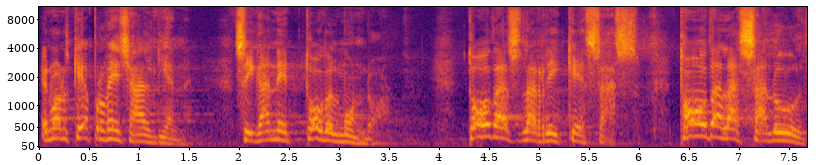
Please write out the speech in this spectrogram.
Hermanos, ¿qué aprovecha alguien si gane todo el mundo, todas las riquezas, toda la salud,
